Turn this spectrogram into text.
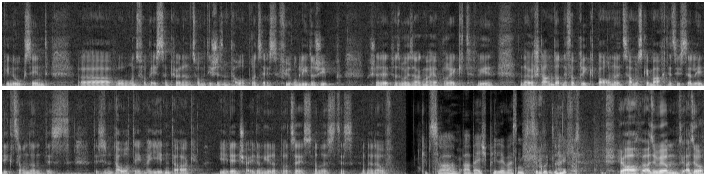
genug sind, äh, wo wir uns verbessern können. Und somit ist es ein Dauerprozess. Führung, Leadership ist nicht etwas, wo ich sage, mache ein Projekt, wie ein neuer Standort, eine Fabrik bauen und jetzt haben wir es gemacht, jetzt ist es erledigt, sondern das, das ist ein Dauerthema, jeden Tag, jede Entscheidung, jeder Prozess, das, das hört nicht auf. Gibt es da ein paar Beispiele, was nicht so gut läuft? Ja, also wir haben, also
